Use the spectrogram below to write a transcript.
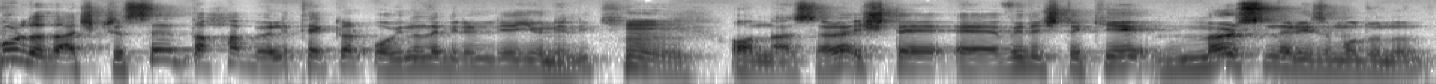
burada da açıkçası daha böyle tekrar oynanabilirliğe yönelik. Ondan sonra işte e, Village'daki Mercenaries modunun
